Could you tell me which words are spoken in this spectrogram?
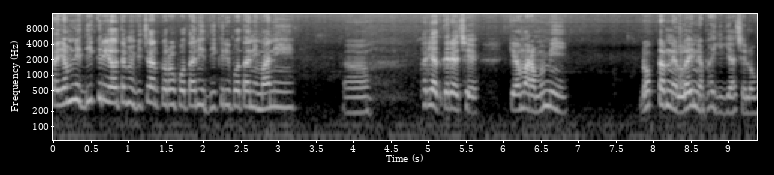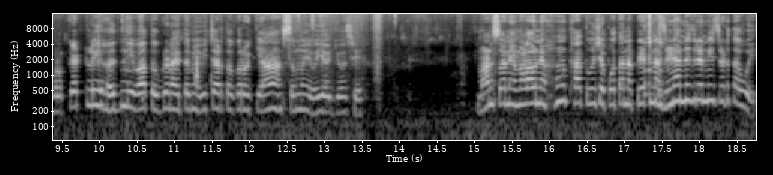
તો એમની દીકરી હવે તમે વિચાર કરો, પોતાની દીકરી પોતાની માની ફરિયાદ કરે છે કે અમારા મમ્મી ડૉક્ટરને લઈને ભાગી ગયા છે બોલો કેટલી હદની વાતો ગણાય તમે વિચાર તો કરો ક્યાં સમય વયો ગયો છે. માણસોને મળાવને શું થતું હોય છે? પોતાના પેટના ઝીણા નજરે નહીં ચડતા હોય.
